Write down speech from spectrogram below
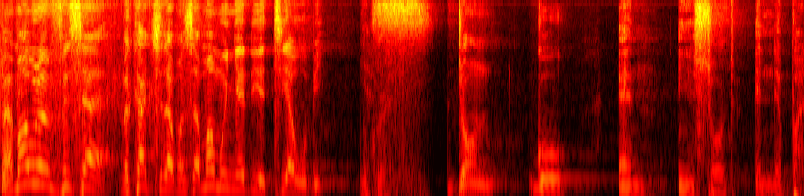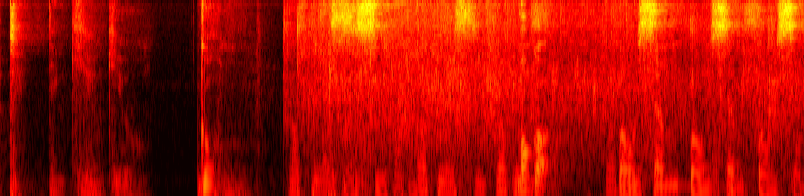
bɛma werɛ mfi sɛ meka kyerɛ mo sɛ ma monyɛ deɛ tia wo bi Yes. don't go and insult anybody Thank you. thank you go God bless bless you papa you. God bless you. God bless monkɔ you. bɔ nsɛm bɔ nsɛm bɔ nsɛm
